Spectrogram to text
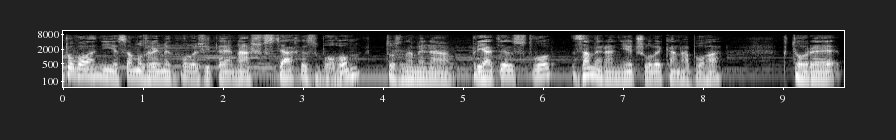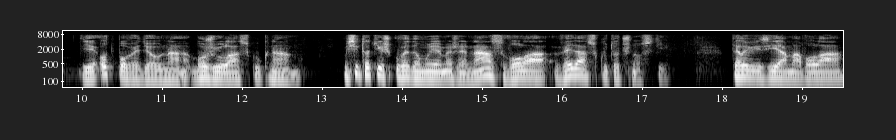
Pri povolaní je samozrejme dôležité náš vzťah s Bohom, to znamená priateľstvo, zameranie človeka na Boha, ktoré je odpoveďou na Božiu lásku k nám. My si totiž uvedomujeme, že nás volá veľa skutočností. Televízia ma volá,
